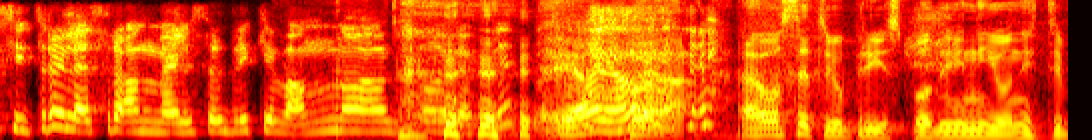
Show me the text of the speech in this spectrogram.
sitter og leser anmeldelser og drikker vann og, og løper litt. ja, ja. Jeg setter jo pris på de 99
